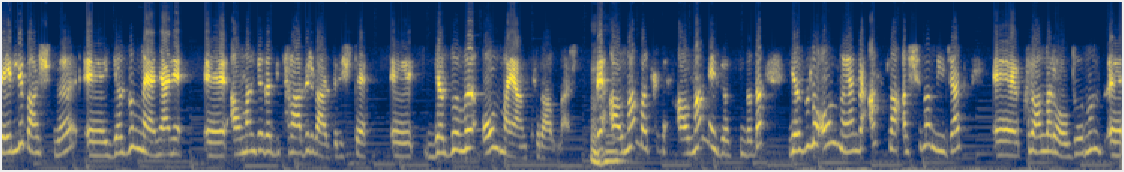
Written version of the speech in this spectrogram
belli başlı e, yazılmayan yani e, Almanca'da bir tabir vardır işte e, yazılı olmayan kurallar. Hı hı. Ve Alman bakın Alman medyasında da yazılı olmayan ve asla aşılamayacak e, kurallar olduğunun e,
